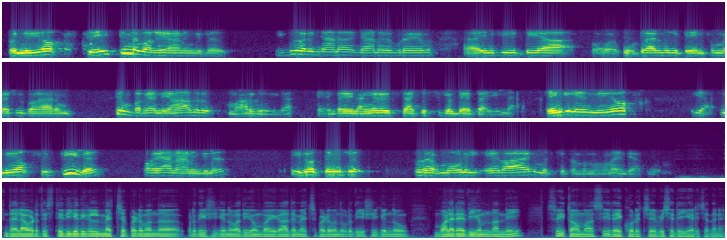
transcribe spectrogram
ഇപ്പൊ ന്യൂയോർക്ക് സ്റ്റേറ്റിന്റെ പറയുകയാണെങ്കിൽ ഇതുവരെ ഞാൻ ഞാൻ ഇവിടെ എനിക്ക് കിട്ടിയ കൂട്ടുകാരിൽ നിന്ന് കിട്ടിയ ഇൻഫർമേഷൻ പ്രകാരം കൃത്യം പറയാൻ യാതൊരു മാർഗവുമില്ല എന്റെ കയ്യിൽ അങ്ങനെ ഒരു സ്റ്റാറ്റിസ്റ്റിക്കൽ ഡേറ്റ ഇല്ല. എങ്കിൽ ന്യൂയോർക്ക് ന്യൂയോർക്ക് സിറ്റിയിൽ പറയാനാണെങ്കിൽ ഇരുപത്തിയഞ്ച് പേർ മോളിൽ ഏതായാലും മരിച്ചിട്ടുണ്ടെന്നാണ് എന്റെ അറിവ് എന്തായാലും അവിടുത്തെ സ്ഥിതിഗതികൾ മെച്ചപ്പെടുമെന്ന് പ്രതീക്ഷിക്കുന്നു. അധികം വൈകാതെ മെച്ചപ്പെടുമെന്ന് പ്രതീക്ഷിക്കുന്നു. വളരെയധികം നന്ദി. ശ്രീ തോമസ് ഇതേക്കുറിച്ച് വിശദീകരിച്ചതിന്.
